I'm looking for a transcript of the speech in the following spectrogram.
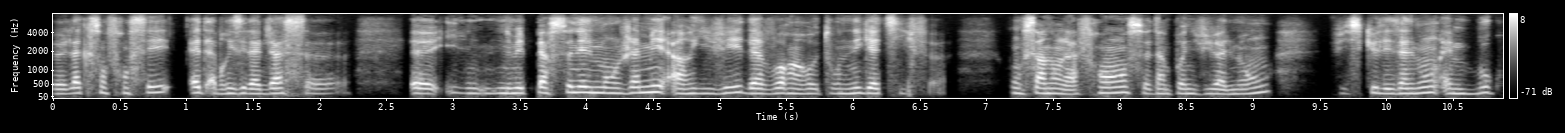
l'accent français aide à briser la glace. il ne m'est personnellement jamais arrivé d'avoir un retour négatif concernant la France d'un point de vue allemand, puisque les Allemands aiment beaucoup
